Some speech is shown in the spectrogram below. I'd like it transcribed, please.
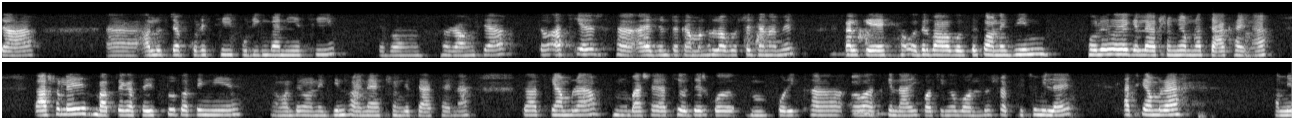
চা আলুর চাপ করেছি, পুডিং বানিয়েছি এবং রং চা। তো আজকের আয়োজনটা কেমন হলো অবশ্যই জানাবেন। কালকে ওদের বাবা বলতেছে অনেকদিন হলে হয়ে গেলে একসঙ্গে আমরা চা খাই না। আসলে বাচ্চা কাচ্চা, স্কুল কোচিং নিয়ে আমাদের অনেকদিন হয় না একসঙ্গে চা খাই না। তো আজকে আমরা বাসায় আছি, ওদের পরীক্ষাও আজকে নাই কোচিং ও বন্ধ, সবকিছু মিলায়। আজকে আমরা, আমি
